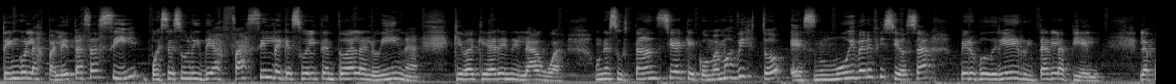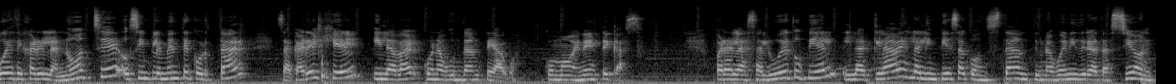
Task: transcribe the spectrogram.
Tengo las paletas así, pues es una idea fácil de que suelten toda la aloína que va a quedar en el agua. Una sustancia que, como hemos visto, es muy beneficiosa, pero podría irritar la piel. La puedes dejar en la noche o simplemente cortar, sacar el gel y lavar con abundante agua, como en este caso. Para la salud de tu piel, la clave es la limpieza constante, una buena hidratación.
